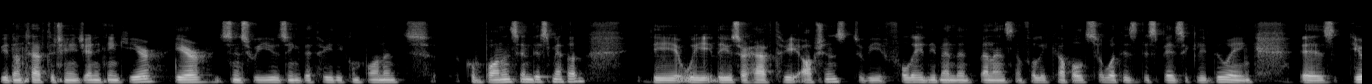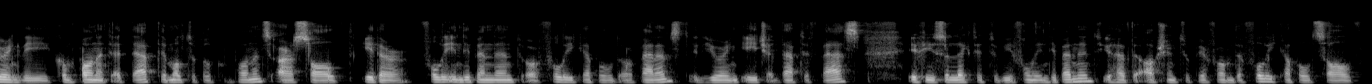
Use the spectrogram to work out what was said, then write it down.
we don't have to change anything here. Here, since we're using the 3D component components in this method, the we the user have three options to be fully independent, balanced, and fully coupled. So what is this basically doing is during the component adapt, the multiple components are solved either fully independent or fully coupled or balanced during each adaptive pass. If you select it to be fully independent, you have the option to perform the fully coupled solve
